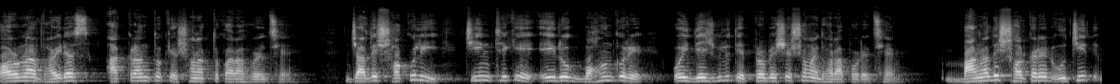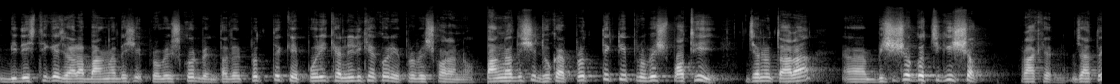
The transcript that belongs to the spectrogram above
করোনা ভাইরাস আক্রান্তকে শনাক্ত করা হয়েছে, যাদের সকলেই চীন থেকে এই রোগ বহন করে ওই দেশগুলিতে প্রবেশের সময় ধরা পড়েছে। বাংলাদেশ সরকারের উচিত বিদেশ থেকে যারা বাংলাদেশে প্রবেশ করবেন, তাদের প্রত্যেককে পরীক্ষা নিরীক্ষা করে প্রবেশ করানো। বাংলাদেশে ঢোকার প্রত্যেকটি প্রবেশ পথেই যেন তারা বিশেষজ্ঞ চিকিৎসক রাখেন, যাতে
